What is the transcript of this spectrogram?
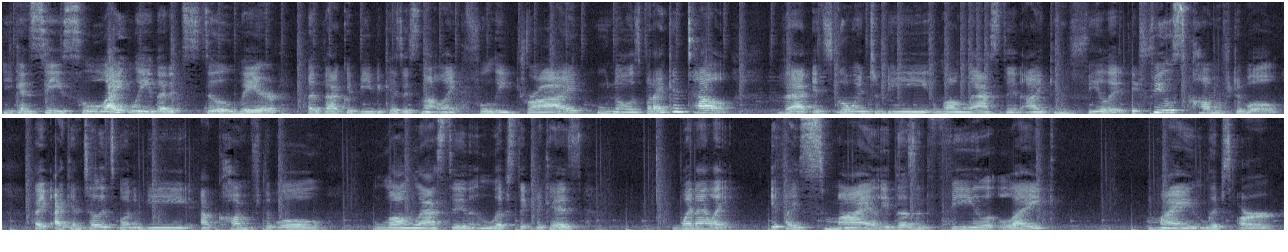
You can see slightly that it's still there, that could be because it's not like fully dry. Who knows? But I can tell that it's going to be long lasting. I can feel it. It feels comfortable. Like I can tell it's going to be a comfortable, long lasting lipstick because when I like, if I smile, it doesn't feel like my lips are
